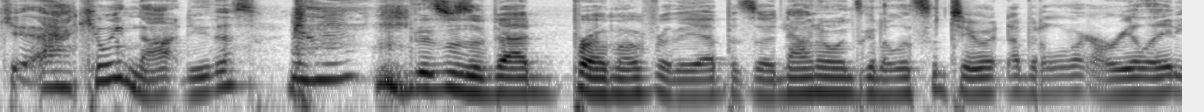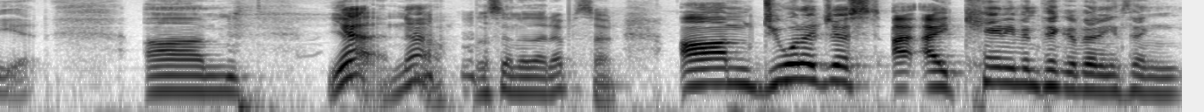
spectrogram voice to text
can we not do this? this was a bad promo for the episode. Now no one's gonna listen to it. I'm gonna look like a real idiot. Um, yeah, no, listen to that episode. Um, do you want to just? I, I can't even think of anything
